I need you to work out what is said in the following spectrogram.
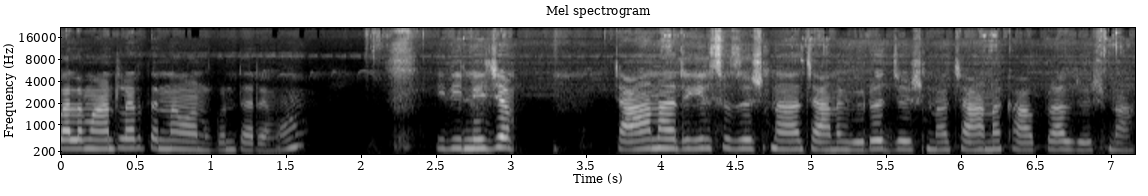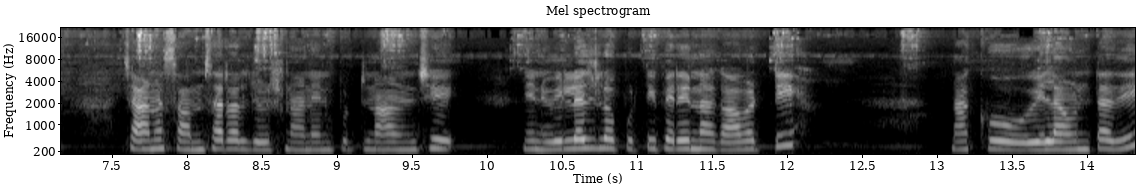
వాళ్ళు మాట్లాడుతున్నాం అనుకుంటారేమో. ఇది నిజం. చాలా రీల్స్ చూసిన చాలా వీడియోస్ చూసిన చాలా కాపురాలు చూసిన చాలా సంసారాలు చూసిన నేను పుట్టిన నుంచి నేను విలేజ్లో పుట్టి పెరిగినా కాబట్టి నాకు ఇలా ఉంటుంది.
